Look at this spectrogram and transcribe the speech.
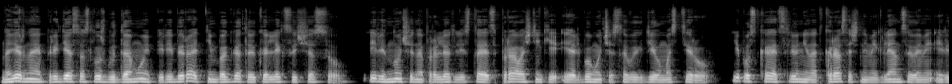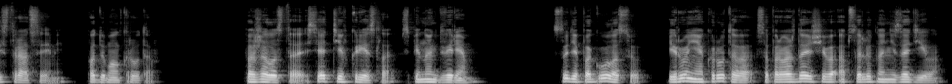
Наверное, придя со службы домой, перебирает небогатую коллекцию часов, или ночи напролёт листает справочники и альбомы часовых дел мастеров и пускает слюни над красочными глянцевыми иллюстрациями, подумал Крутов. Пожалуйста, сядьте в кресло, спиной к дверям. Судя по голосу, ирония Крутова, сопровождающего абсолютно не задела.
